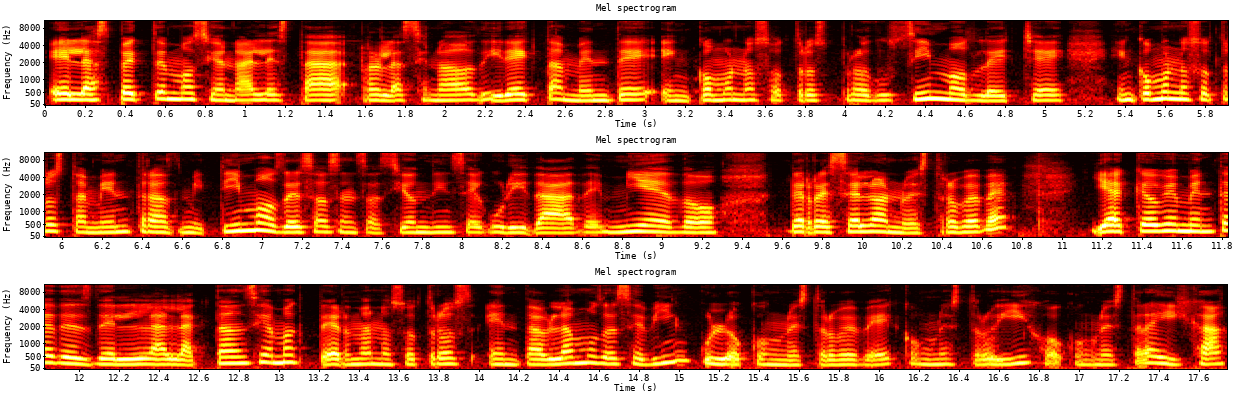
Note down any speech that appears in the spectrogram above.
El aspecto emocional está relacionado directamente en cómo nosotros producimos leche, en cómo nosotros también transmitimos esa sensación de inseguridad, de miedo, de recelo a nuestro bebé, ya que obviamente desde la lactancia materna nosotros entablamos ese vínculo con nuestro bebé, con nuestro hijo, con nuestra hija,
